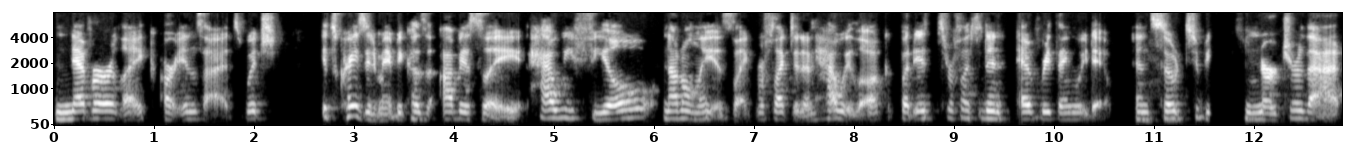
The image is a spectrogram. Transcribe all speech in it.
never like our insides, which it's crazy to me because obviously how we feel not only is like reflected in how we look, but it's reflected in everything we do. And so mm-hmm. to be to nurture that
